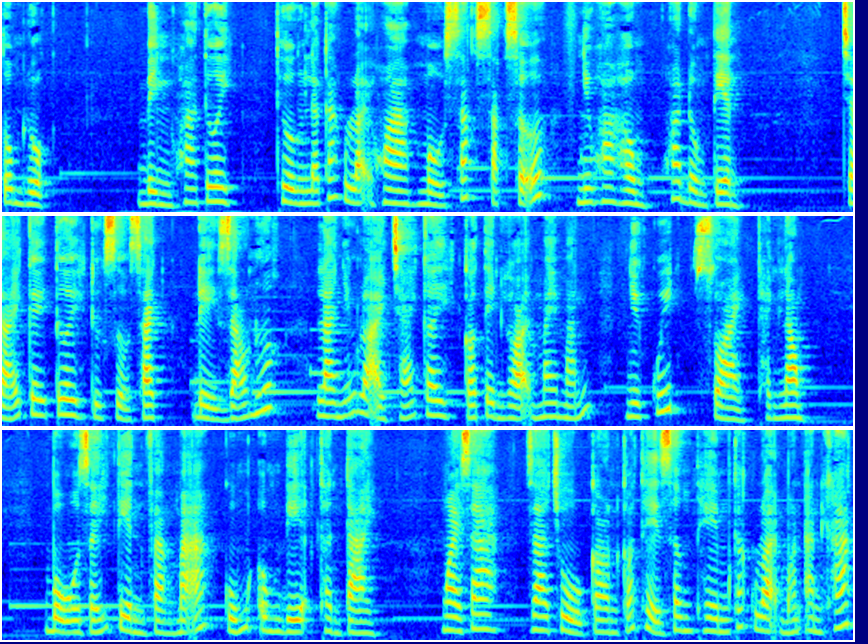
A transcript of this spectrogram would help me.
tôm luộc. Bình hoa tươi, thường là các loại hoa màu sắc sặc sỡ như hoa hồng, hoa đồng tiền. Trái cây tươi được rửa sạch để ráo nước là những loại trái cây có tên gọi may mắn như quýt, xoài, thanh long. Bộ giấy tiền vàng mã cúng ông địa thần tài. Ngoài ra, gia chủ còn có thể dâng thêm các loại món ăn khác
